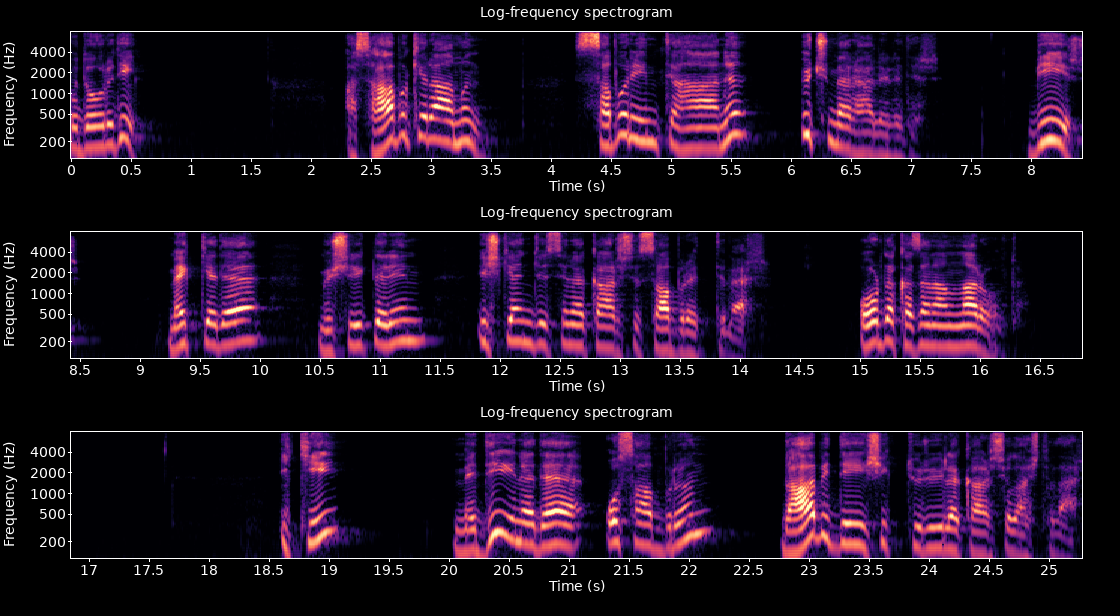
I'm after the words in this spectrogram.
bu doğru değil. Ashab-ı kiramın sabır imtihanı üç merhalelidir. Bir, Mekke'de müşriklerin işkencesine karşı sabrettiler. Orada kazananlar oldu. İki, Medine'de o sabrın daha bir değişik türüyle karşılaştılar.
